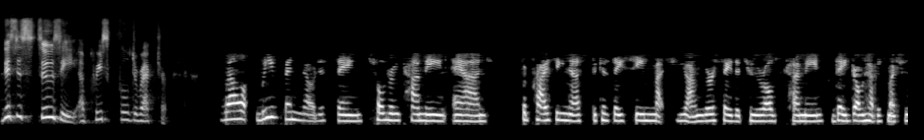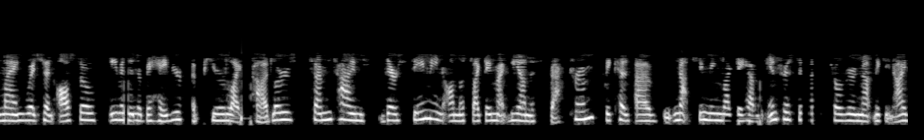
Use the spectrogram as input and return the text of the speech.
This is Susie, a preschool director. Well, we've been noticing children coming and surprising us because they seem much younger. Say the two year olds coming, they don't have as much language and also even in their behavior appear like toddlers sometimes they're seeming almost like they might be on the spectrum because of not seeming like they have an interest in other children, not making eye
